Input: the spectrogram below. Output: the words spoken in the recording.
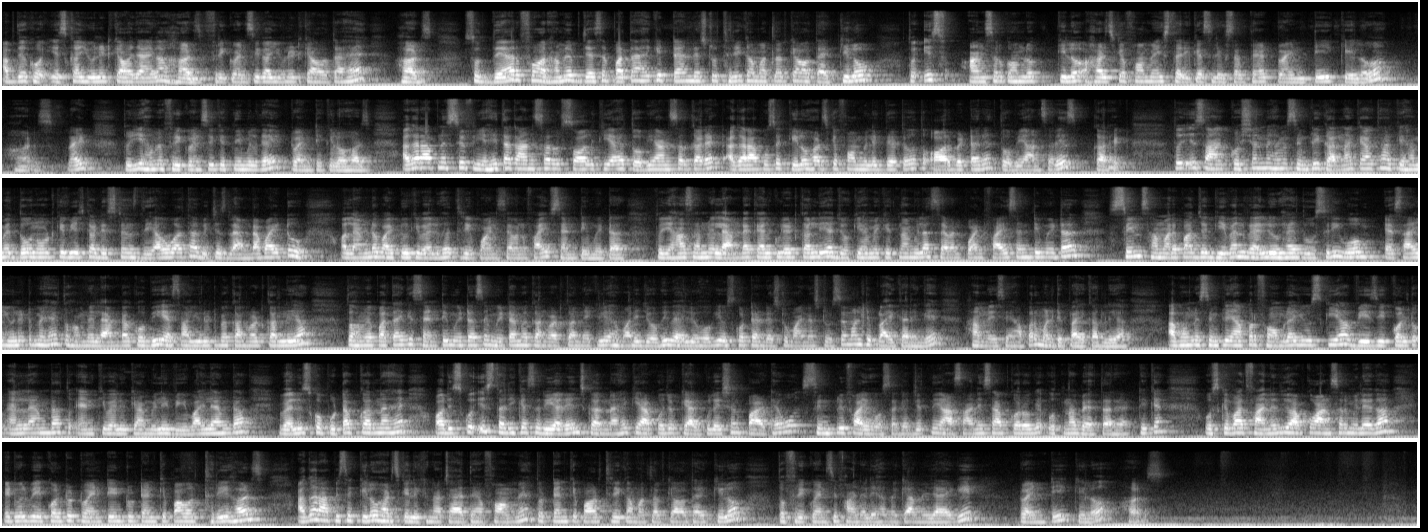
अब देखो, इसका यूनिट क्या हो जाएगा? हर्ज फ्रीक्वेंसी का यूनिट क्या होता है? हर्ज सो देयर फॉर हमें जैसे पता है कि टेन डेज़ टू थ्री का मतलब क्या होता है? किलो तो इस आंसर को हम लोग किलो हर्ज के फॉर्म में इस तरीके से लिख सकते हैं ट्वेंटी किलो हर्ज राइट तो ये हमें फ्रीक्वेंसी कितनी मिल गई? 20 किलो हर्ज अगर आपने सिर्फ़ यहीं तक आंसर सॉल्व किया है तो भी आंसर करेक्ट अगर आप उसे किलो हर्ज के फॉर्म में लिख देते हो तो और बेटर है तो भी आंसर इज़ करेक्ट तो इस क्वेश्चन में हमें सिंपली करना क्या था कि हमें दो नोट के बीच का डिस्टेंस दिया हुआ था which is lambda by two और लैमडा बाई टू की वैल्यू है 3.75 सेंटीमीटर तो यहाँ से हमने लैमडा कैलकुलेट कर लिया, जो कि हमें कितना मिला? 7.5 सेंटीमीटर सिंस हमारे पास जो गिवन वैल्यू है दूसरी, वो एस यूनिट में है तो हमने लैमडा को भी एस यूनिट में कन्वर्ट कर लिया. तो हमें पता है कि सेंटीमीटर से मीटर में कन्वर्ट करने के लिए हमारी जो भी वैल्यू होगी, उसको ten raise to minus two से मल्टीप्लाई करेंगे. हमने इसे यहाँ पर मल्टीप्लाई कर लिया. अब हमने सिंपली यहाँ पर फॉर्मूला यूज़ किया, v is equal to n lambda तो n की वैल्यू क्या मिली? वी बाई लैमडा वैल्यूज़ को पुटअप करना है और इसको इस तरीके से रीअरेंज करना है कि आपको जो कैलकुलेशन पार्ट है वो सिंप्लीफाई हो सके। जितनी आसानी से आप करोगे, उतना बेहतर है, ठीक है? उसके बाद फाइनली जो आपको आंसर मिलेगा it will be equal to twenty into ten की पावर थ्री हर्ट्स अगर आप इसे किलो हर्ट्स के लिखना चाहते हैं फॉर्म में तो टेन की पावर थ्री का मतलब क्या होता है? किलो. तो फ्रीक्वेंसी फाइनली हमें क्या मिल जाएगी? ट्वेंटी किलो हर्ट्स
